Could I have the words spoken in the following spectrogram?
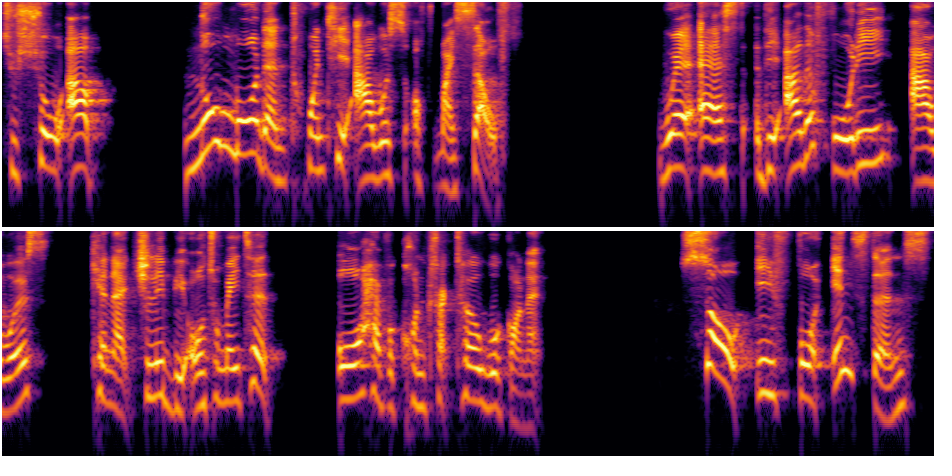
to show up no more than 20 hours of myself Whereas the other 40 hours can actually be automated or have a contractor work on it. So if, for instance,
